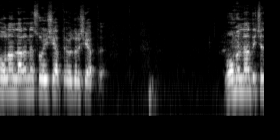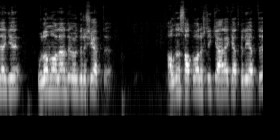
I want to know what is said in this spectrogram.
o'g'lonlarini so'yishyapti, o'ldirishyapti. Mo'minlarning ichidagi ulamolarni o'ldirishyapti. Oldin sotib olishlikka harakat qilyapti.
